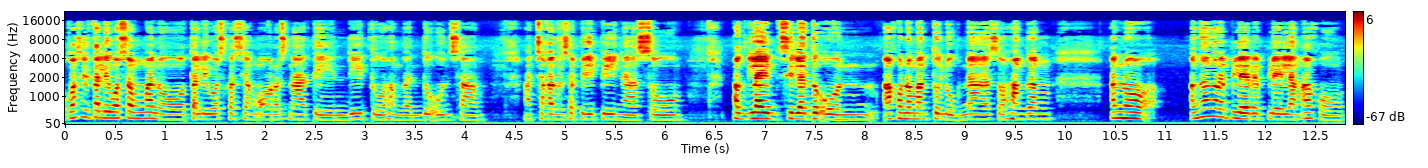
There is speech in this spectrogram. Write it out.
kasi taliwas ang ano, taliwas kasi ang oras natin dito hanggang doon sa at saka doon sa Pilipinas. So, pag live sila doon, ako naman tulog na. So, hanggang ano, hanggang replay-replay lang ako.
